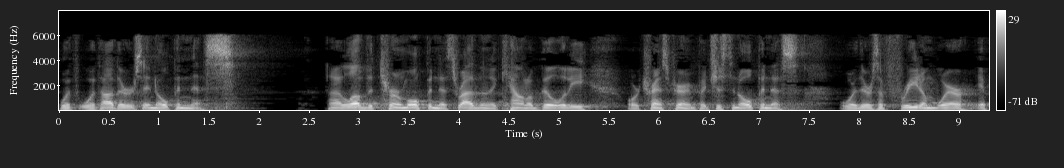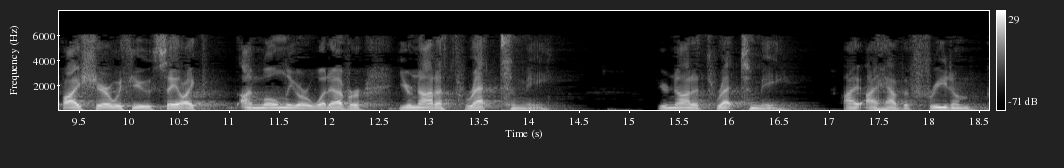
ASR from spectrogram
with, with others in openness. And I love the term openness rather than accountability or transparent, but just an openness where there's a freedom where if I share with you, say like I'm lonely or whatever, you're not a threat to me. You're not a threat to me. I, I have the freedom.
